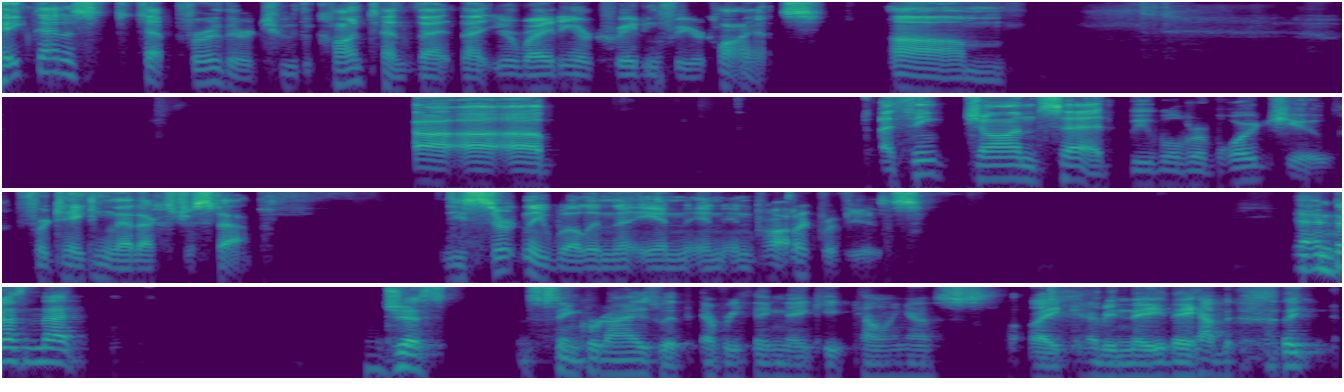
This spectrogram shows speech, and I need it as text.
take that a step further to the content that, that you're writing or creating for your clients. Um, uh, uh, uh, I think John said we will reward you for taking that extra step. He certainly will in in in, in product reviews. Yeah, and doesn't that just synchronize with everything they keep telling us? Like, I mean, they they have like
